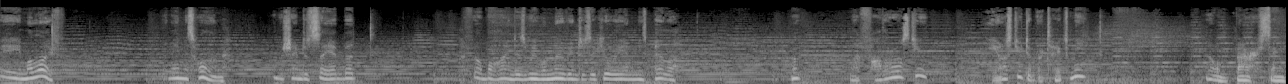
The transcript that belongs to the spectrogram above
Hey, my life. My name is Juan. I'm ashamed to say it, but I fell behind as we were moving to secure the enemy's pillar. Huh? My father asked you? He asked you to protect me? How embarrassing.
